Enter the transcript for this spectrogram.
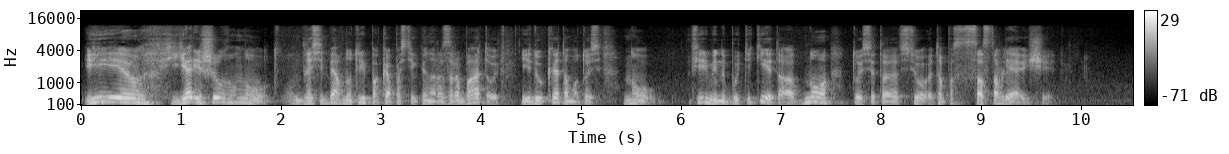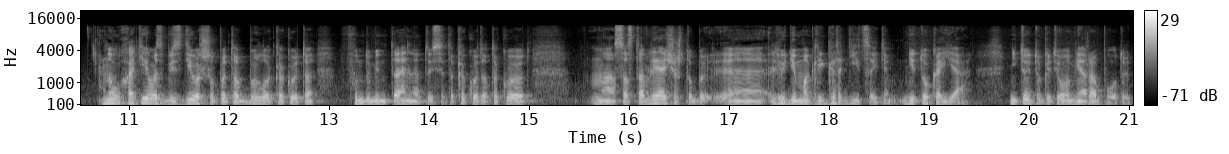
И я решил, ну, для себя внутри пока постепенно разрабатываю, иду к этому, то есть, ну, фирменные бутики это одно, то есть это все, это составляющие. Но хотелось бы сделать, чтобы это было какое-то фундаментальное, то есть это какое-то такое вот составляющая, чтобы э, люди могли гордиться этим, не только я, не только, только у меня работают,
